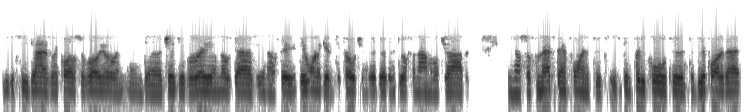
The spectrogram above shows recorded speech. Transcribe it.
you can see guys like Carlos Arroyo and, and uh, JJ Barea and those guys. You know, if they they want to get into coaching, they're, they're going to do a phenomenal job. You know, so from that standpoint, it's, it's been pretty cool to to be a part of that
